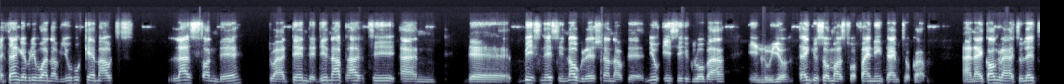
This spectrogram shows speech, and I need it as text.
I thank every one of you who came out last Sunday to attend the dinner party and the business inauguration of the new EC Global in Uyo. Thank you so much for finding time to come. And I congratulate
